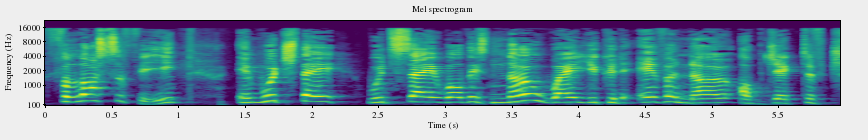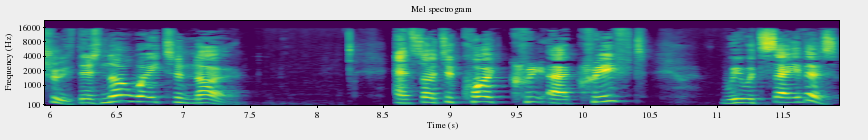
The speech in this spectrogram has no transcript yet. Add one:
philosophy, in which they would say, well, there's no way you could ever know objective truth. There's no way to know. And so, to quote uh, Kreeft, we would say this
